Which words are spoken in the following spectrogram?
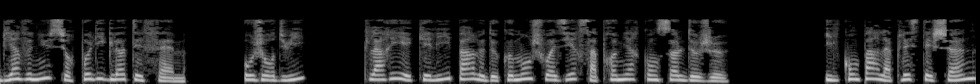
Bienvenue sur Polyglotte FM. Aujourd'hui, Clary et Kelly parlent de comment choisir sa première console de jeu. Ils comparent la PlayStation,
